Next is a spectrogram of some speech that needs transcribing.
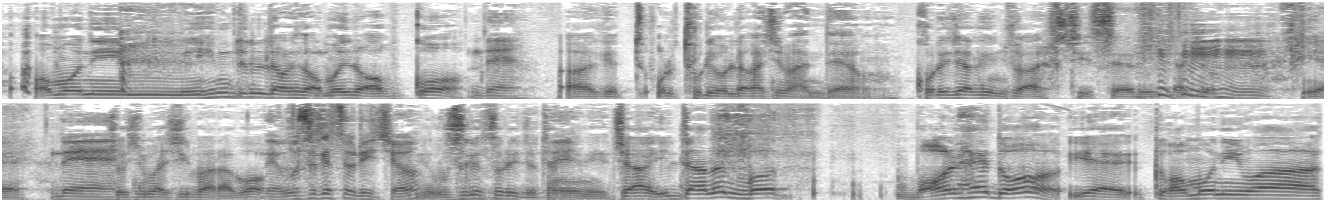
어머님이 힘들다고 해서 어머니를 업고 네. 아, 이게 두- 둘이 올라가시면 안 돼요. 고래장인 줄 알 수 있어요. 그러니까 좀, 예, 네. 조심하시기 바라고. 네, 우스갯소리죠. 우스갯소리죠, 당연히. 자, 일단은 뭐, 뭘 해도, 예, 그 어머니와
